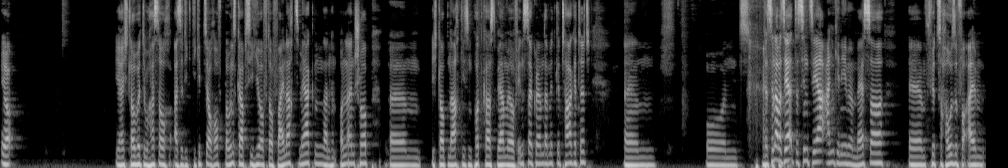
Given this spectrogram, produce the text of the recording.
Ja. Ja, ich glaube, du hast auch, also die, die gibt's ja auch oft, bei uns gab's sie hier oft auf Weihnachtsmärkten, dann im Online-Shop. Ähm, ich glaube, nach diesem Podcast werden wir auf Instagram damit getargetet. Ähm, und das sind aber sehr, das sind sehr angenehme Messer. Ähm, für zu Hause vor allem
